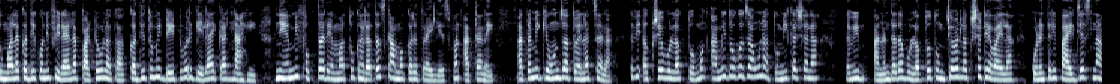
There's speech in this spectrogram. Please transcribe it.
तुम्हाला कधी कोणी फिरायला पाठवलं का? कधी तुम्ही डेटवर गेलाय का? नाही. नेहमी फक्त रेमा तू घरातच कामं करत राहिली आहेस पण आता नाही. आता मी घेऊन जातोय ना चला. तरी अक्षय बोलकतो मग आम्ही दोघं जाऊ ना? तुम्ही कशाला? तरी आनंदादा बोलकतो तुमच्यावर लक्ष ठेवायला. कोणीतरी पाहिजेच ना.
